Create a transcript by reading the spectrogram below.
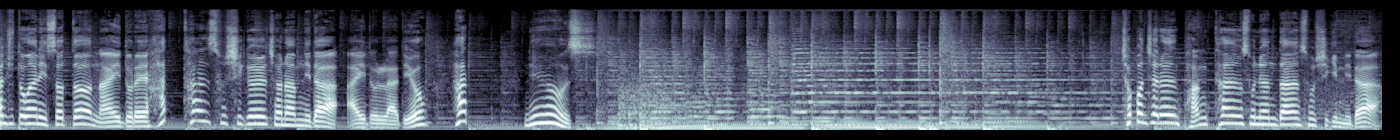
한 주 동안 있었던 아이돌의 핫한 소식을 전합니다. 아이돌 라디오 핫 뉴스. 첫 번째는 방탄소년단 소식입니다.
